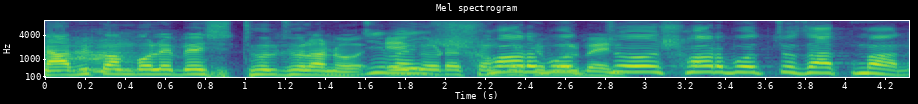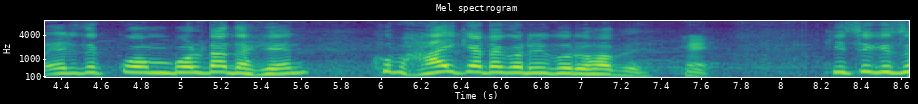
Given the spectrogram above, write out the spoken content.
নাভি কম্বলে বেশ ঝুলঝুলানো এই গরুটা সম্পর্কে বলবেন? সর্বোচ্চ সর্বোচ্চ জাতমান। এর যে কম্বলটা দেখেন খুব হাই ক্যাটাগরির গরু হবে। হ্যাঁ। কিছু কিছু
